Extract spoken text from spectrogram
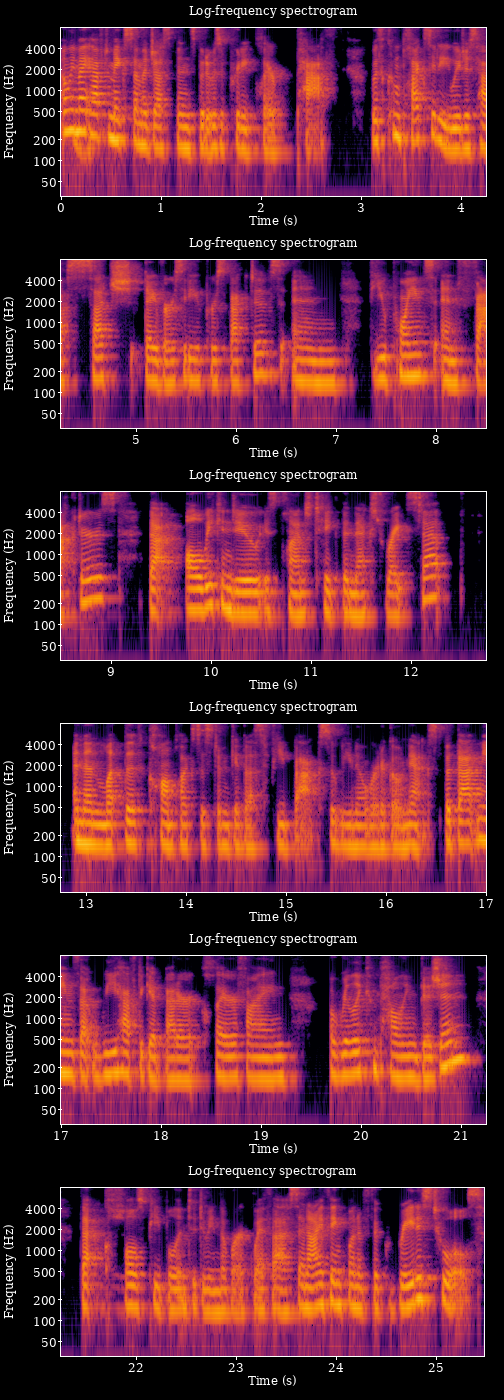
And we might have to make some adjustments, but it was a pretty clear path with complexity, we just have such diversity of perspectives and viewpoints and factors that all we can do is plan to take the next right step and then let the complex system give us feedback so we know where to go next. But that means that we have to get better at clarifying a really compelling vision that calls people into doing the work with us. And I think one of the greatest tools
